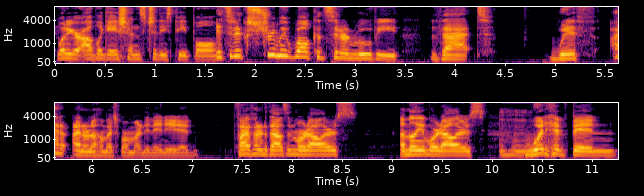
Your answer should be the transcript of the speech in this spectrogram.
what are your obligations to these people? it's an extremely well considered movie that with I don't, I don't know how much more money they needed. 500,000 more dollars, a million more dollars would have been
